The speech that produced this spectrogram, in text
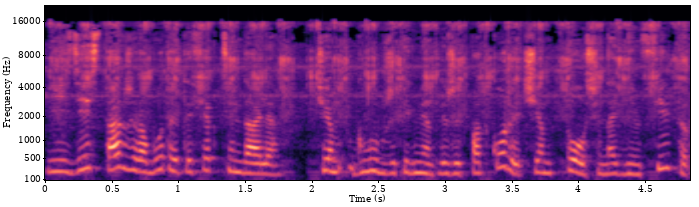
И здесь также работает эффект Тиндаля. Чем глубже пигмент лежит под кожей, чем толще над ним фильтр,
